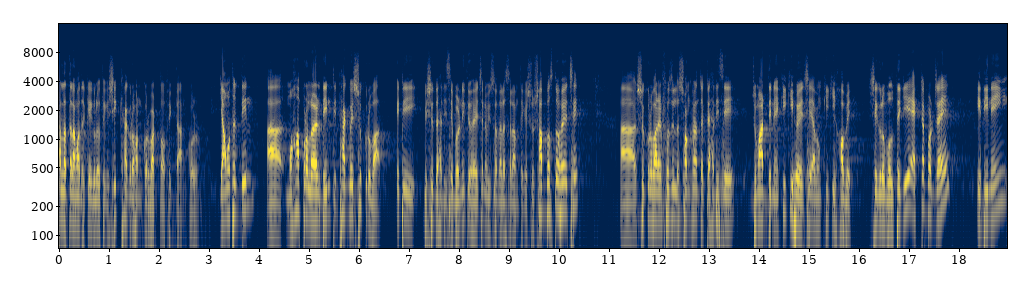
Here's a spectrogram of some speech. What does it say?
আল্লাহ তালা আমাদেরকে এগুলো থেকে শিক্ষা গ্রহণ করবার তৌফিক দান করুন। কিয়ামতের দিন মহাপ্রলয়ের দিনটি থাকবে শুক্রবার। এটি বিশুদ্ধ হাদিসে বর্ণিত হয়েছে, নবী সাল্লাহ সাল্লাম থেকে সুসাব্যস্ত হয়েছে। শুক্রবারের ফজিল সংক্রান্ত একটা হাদিসে জুমার দিনে কি কি হয়েছে এবং কি কি হবে সেগুলো বলতে গিয়ে একটা পর্যায়ে এদিনেই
